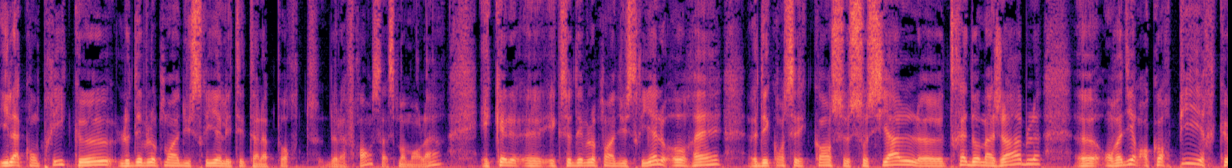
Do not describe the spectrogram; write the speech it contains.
il a compris que le développement industriel était à la porte de la France à ce moment-là et, euh, et que ce développement industriel aurait des conséquences sociales euh, très dommageables, euh, on va dire encore pire que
